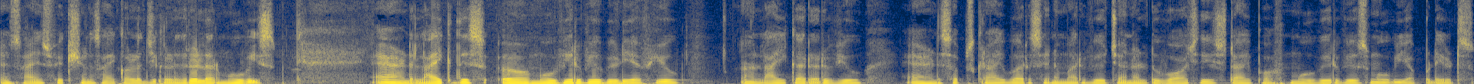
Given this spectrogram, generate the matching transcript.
uh, science fiction psychological thriller movies and like this uh, movie review video if you uh, like our review and subscribe our cinema review channel to watch this type of movie reviews movie updates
